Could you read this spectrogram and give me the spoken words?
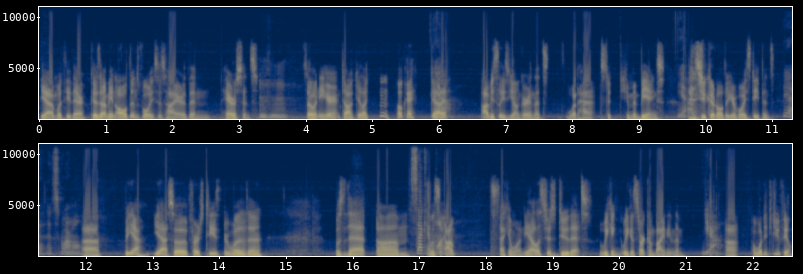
yeah, I'm with you there. Because I mean, Alden's voice is higher than Harrison's. Mm-hmm. So when you hear him talk, you're like, hmm, okay, got yeah. it. Obviously, he's younger, and that's what happens to human beings. Yeah. As you get older, your voice deepens. Yeah, that's normal. Uh, but yeah, yeah. So first teaser was uh, was that um, second was, one. Um, second one. Yeah, let's just do this. We can we can start combining them. Yeah. Uh, what did you feel?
